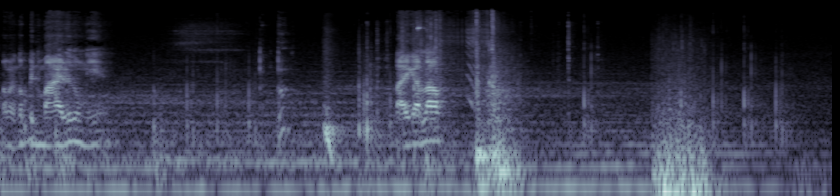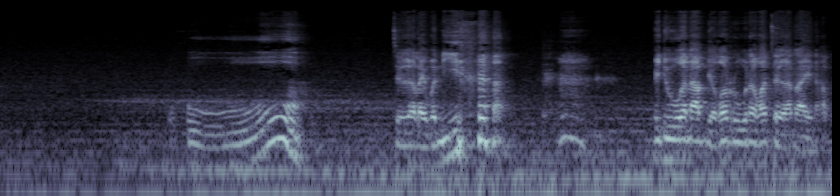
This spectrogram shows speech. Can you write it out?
ทำไมต้องเป็นไม้ด้วยตรงนี้ ไปกันเราโอ้โห เจออะไรวันนี้ ไปดูกันนะครับ เดี๋ยวก็รู้นะว่าเจออะไรนะครับ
